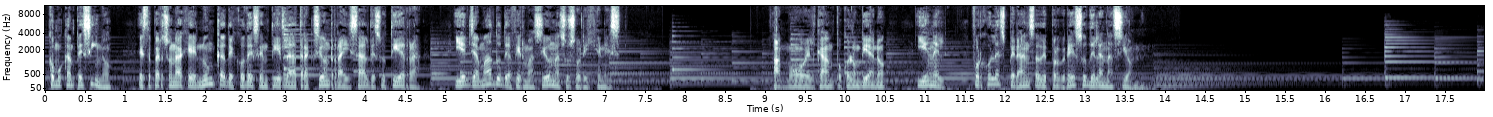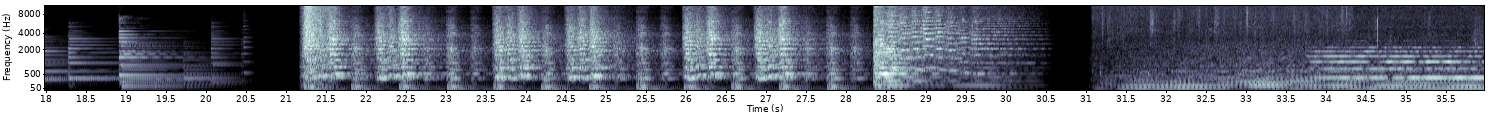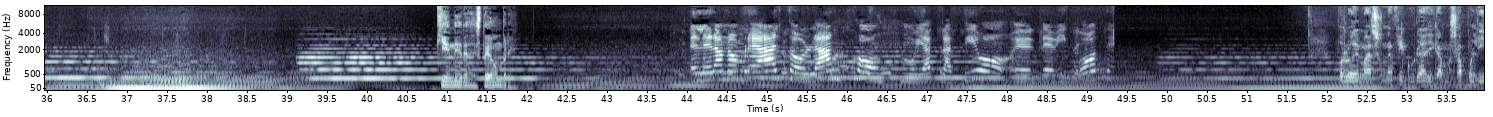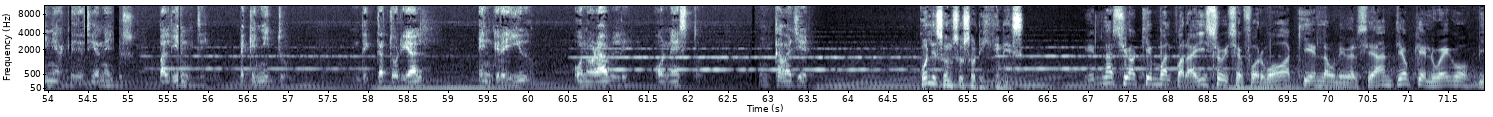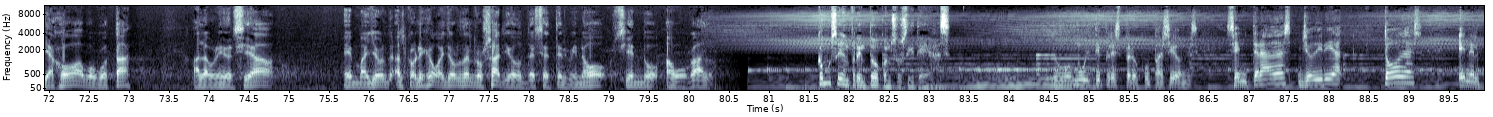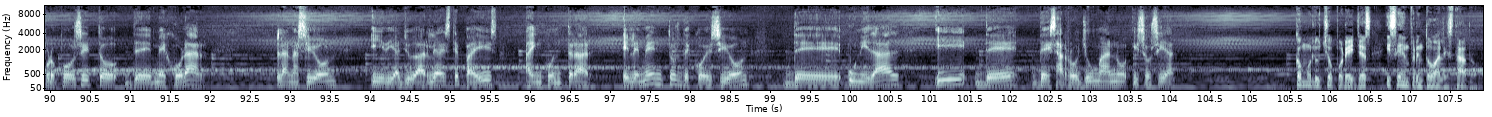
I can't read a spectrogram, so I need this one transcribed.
Como campesino, este personaje nunca dejó de sentir la atracción raizal de su tierra y el llamado de afirmación a sus orígenes. Amó el campo colombiano y en él forjó la esperanza de progreso de la nación. ¿Quién era este hombre? Él era un hombre alto, blanco, muy atractivo, eh, de bigote. Por lo demás, una figura, digamos, apolínea que decían ellos, valiente, pequeñito, dictatorial, engreído, honorable, honesto, un caballero. ¿Cuáles son sus orígenes? Él nació aquí en Valparaíso y se formó aquí en la Universidad de Antioquia, luego viajó a Bogotá, a la Universidad Mayor, al Colegio Mayor del Rosario, donde se terminó siendo abogado. ¿Cómo se enfrentó con sus ideas? Tuvo múltiples preocupaciones, centradas, yo diría, todas en el propósito de mejorar la nación y de ayudarle a este país a encontrar elementos de cohesión, de unidad y de desarrollo humano y social. ¿Cómo luchó por ellas y se enfrentó al Estado?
